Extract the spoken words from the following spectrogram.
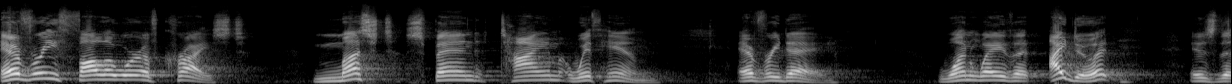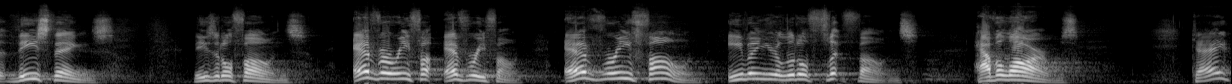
Every follower of Christ must spend time with Him every day. One way that I do it is that these things, these little phones, every, fo- every phone, every phone, even your little flip phones, have alarms. Okay?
